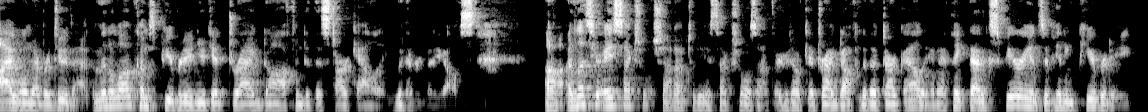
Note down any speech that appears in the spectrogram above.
I will never do that. And then along comes puberty, and you get dragged off into this dark alley with everybody else. Uh, unless you're asexual. Shout out to the asexuals out there who don't get dragged off into that dark alley. And I think that experience of hitting puberty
